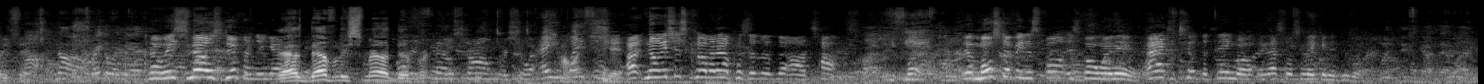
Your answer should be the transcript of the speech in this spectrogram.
It's No, I stanky. said it's not. Oh, it's not. No, regular gas. No, it smells different than That gasoline. definitely smell It different. smells strong for sure. Hey, you wasting it. Uh, no, it's just coming out because of the, the uh, top. You see it? Yeah, most of it is fall is going in. I had to tilt the thing up, and that's what's making it do that.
